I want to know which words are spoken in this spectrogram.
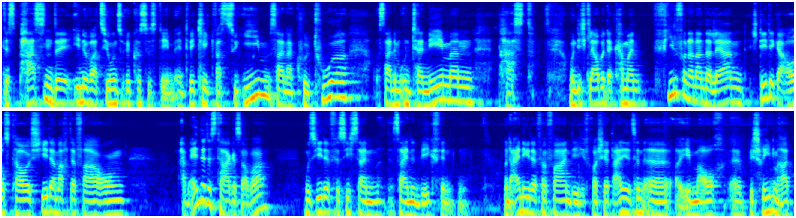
das passende Innovationsökosystem entwickelt, was zu ihm, seiner Kultur, seinem Unternehmen passt. Und ich glaube, da kann man viel voneinander lernen, stetiger Austausch, jeder macht Erfahrungen. Am Ende des Tages aber muss jeder für sich seinen, seinen Weg finden. Und einige der Verfahren, die Frau Schert-Danielsen äh, eben auch äh, beschrieben hat,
